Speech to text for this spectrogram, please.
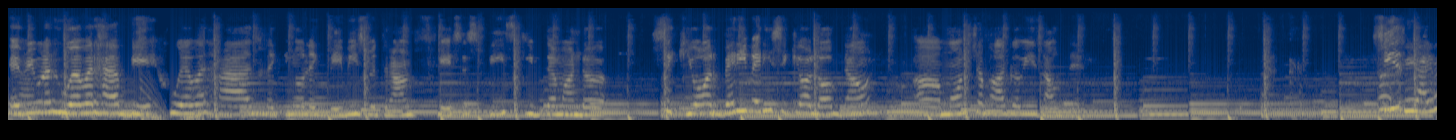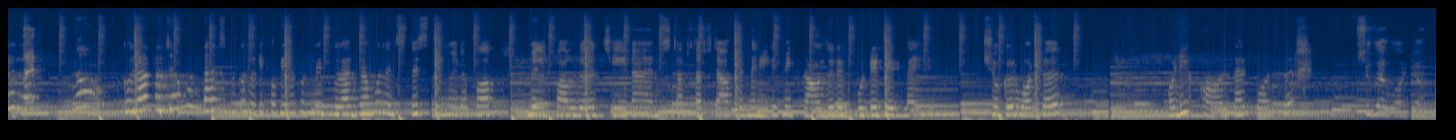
Everyone whoever have ba- whoever has like you know like babies with round faces please keep them under secure very very secure lockdown uh, monster bharghavi is out there See, I don't like. No, gulab jamun. That's because okay, for people who make gulab jamun, it's this thing made up of milk powder, chena, and stuff, stuff, stuff, and then you just make rounds and put it in like sugar water. What do you call that water? sugar water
